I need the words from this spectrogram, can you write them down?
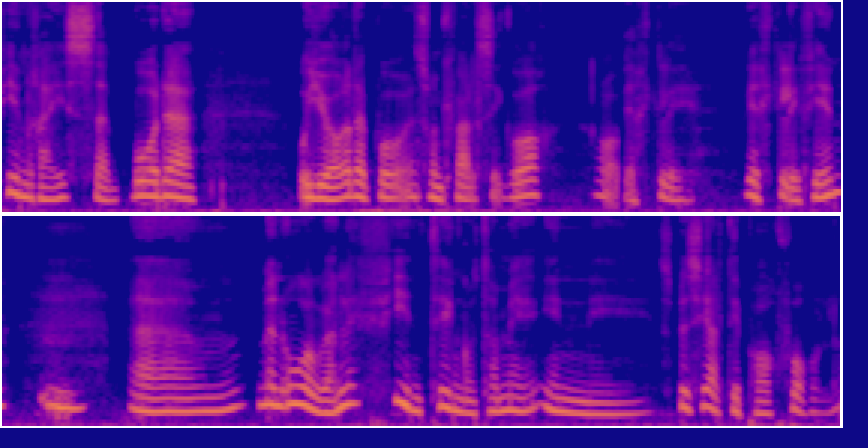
fin reise, både å gjøre det på en sånn kveld som i går, var virkelig, virkelig fin. Mm. Um, men òg veldig fin ting å ta med inn i spesielt i parforhold,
